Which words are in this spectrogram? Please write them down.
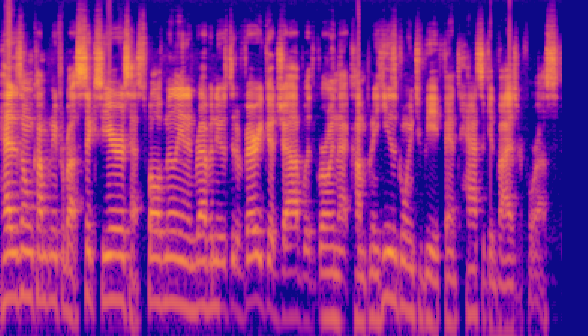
Had his own company for about six years, has 12 million in revenues, did a very good job with growing that company. He is going to be a fantastic advisor for us.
